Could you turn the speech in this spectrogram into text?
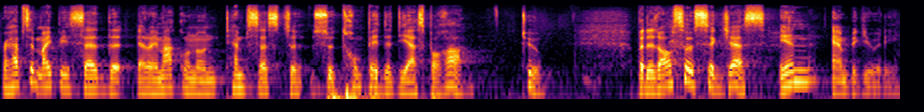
Perhaps it might be said that Heremakhonon tempts us to se tromper de diaspora, too. But it also suggests in ambiguity,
